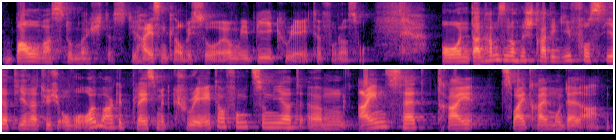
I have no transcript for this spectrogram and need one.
Bau, was du möchtest. Die heißen, glaube ich, so irgendwie Be Creative oder so. Und dann haben sie noch eine Strategie forciert, die natürlich Overall Marketplace mit Creator funktioniert. Ähm, ein Set, drei, zwei, drei Modellarten.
